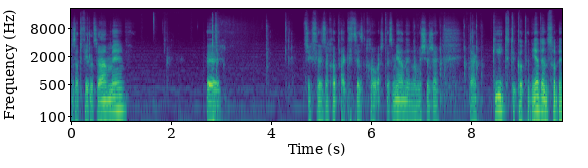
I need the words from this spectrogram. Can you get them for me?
Zatwierdzamy. E, czy chcę zachować? Tak, chcę zachować te zmiany. No myślę, że tak, git, tylko ten jeden sobie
